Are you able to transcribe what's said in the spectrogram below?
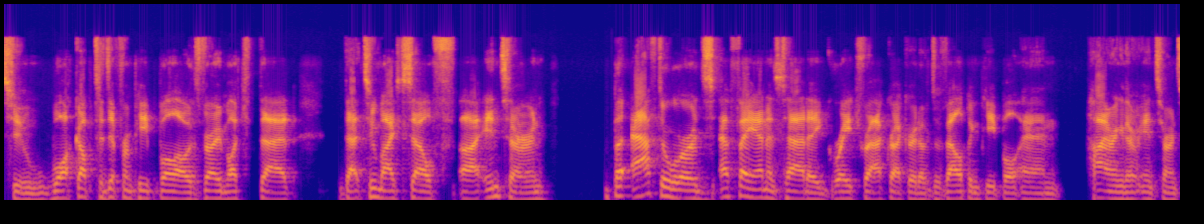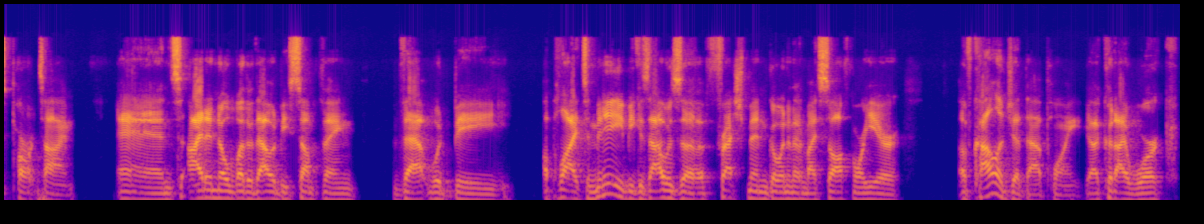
to walk up to different people. I was very much that that to myself uh, intern. But afterwards, FAN has had a great track record of developing people and hiring their interns part time. And I didn't know whether that would be something that would be applied to me because I was a freshman going into my sophomore year of college at that point. Uh, could I work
